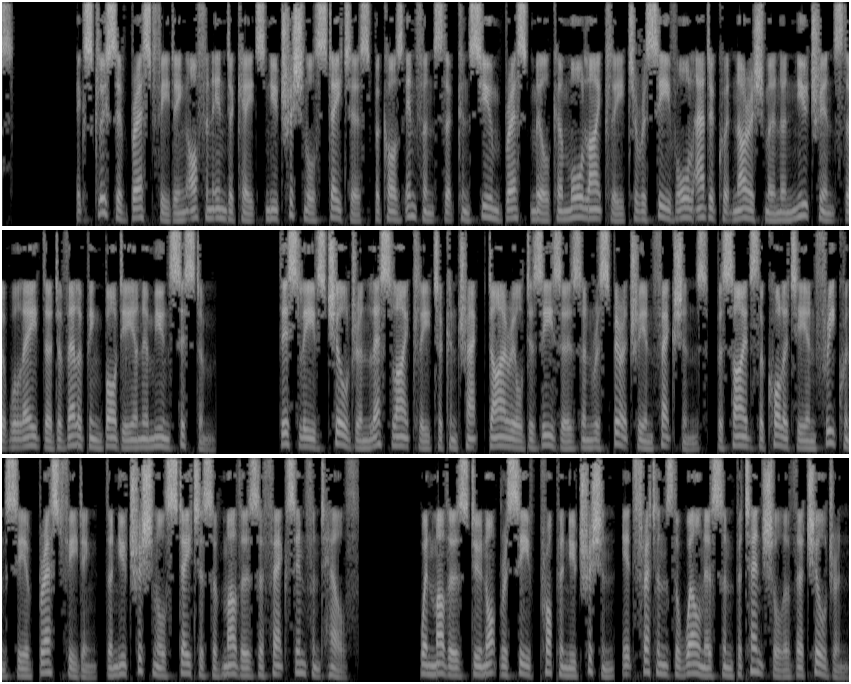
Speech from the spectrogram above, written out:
Exclusive breastfeeding often indicates nutritional status because infants that consume breast milk are more likely to receive all adequate nourishment and nutrients that will aid their developing body and immune system. This leaves children less likely to contract diarrheal diseases and respiratory infections. Besides the quality and frequency of breastfeeding, the nutritional status of mothers affects infant health. When mothers do not receive proper nutrition, it threatens the wellness and potential of their children.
